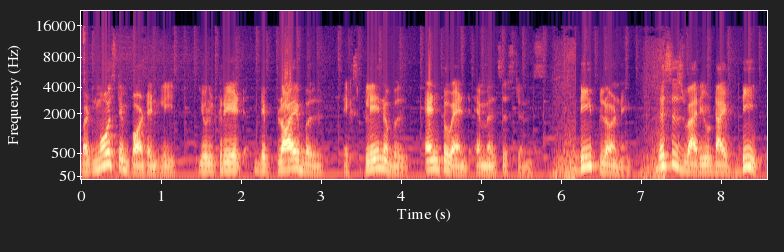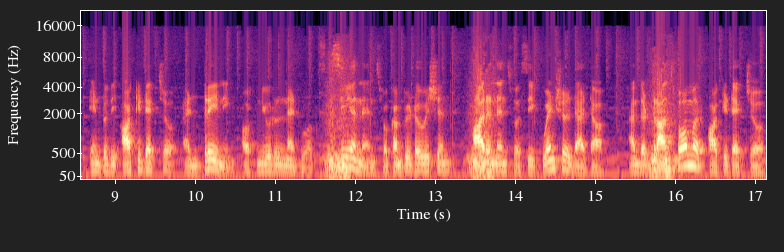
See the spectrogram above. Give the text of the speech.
But most importantly, you'll create deployable, explainable, end-to-end ML systems. Deep learning. This is where you dive deep into the architecture and training of neural networks. CNNs for computer vision, RNNs for sequential data, and the transformer architecture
